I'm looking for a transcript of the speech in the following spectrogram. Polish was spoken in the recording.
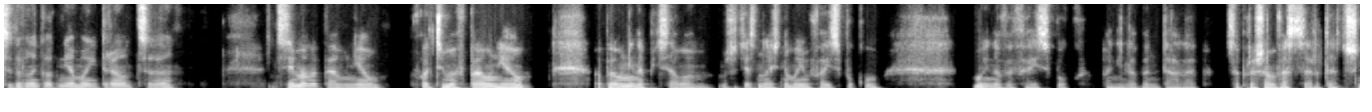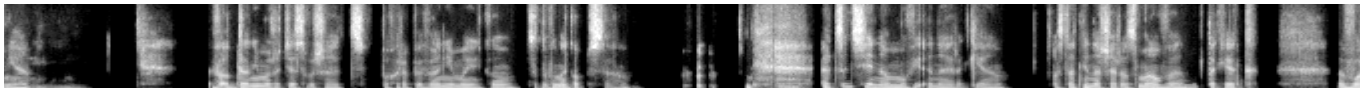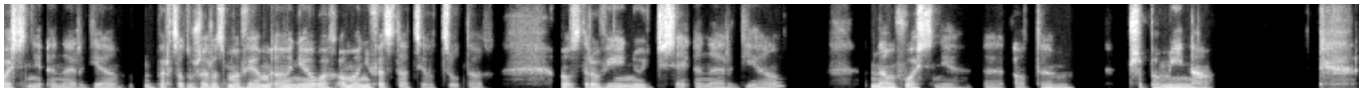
Cudownego dnia, moi drodzy. Dzisiaj mamy pełnię. Wchodzimy w pełnię. O pełni napisałam, możecie znaleźć na moim Facebooku. Mój nowy Facebook, Anila Bentaleb. Zapraszam Was serdecznie. W oddali możecie słyszeć pochrapywanie mojego cudownego psa. A co dzisiaj nam mówi energia? Ostatnie nasze rozmowy, tak jak właśnie energia, bardzo dużo rozmawiamy o aniołach, o manifestacji, o cudach, o zdrowieniu. Dzisiaj energia nam właśnie e, o tym przypomina.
